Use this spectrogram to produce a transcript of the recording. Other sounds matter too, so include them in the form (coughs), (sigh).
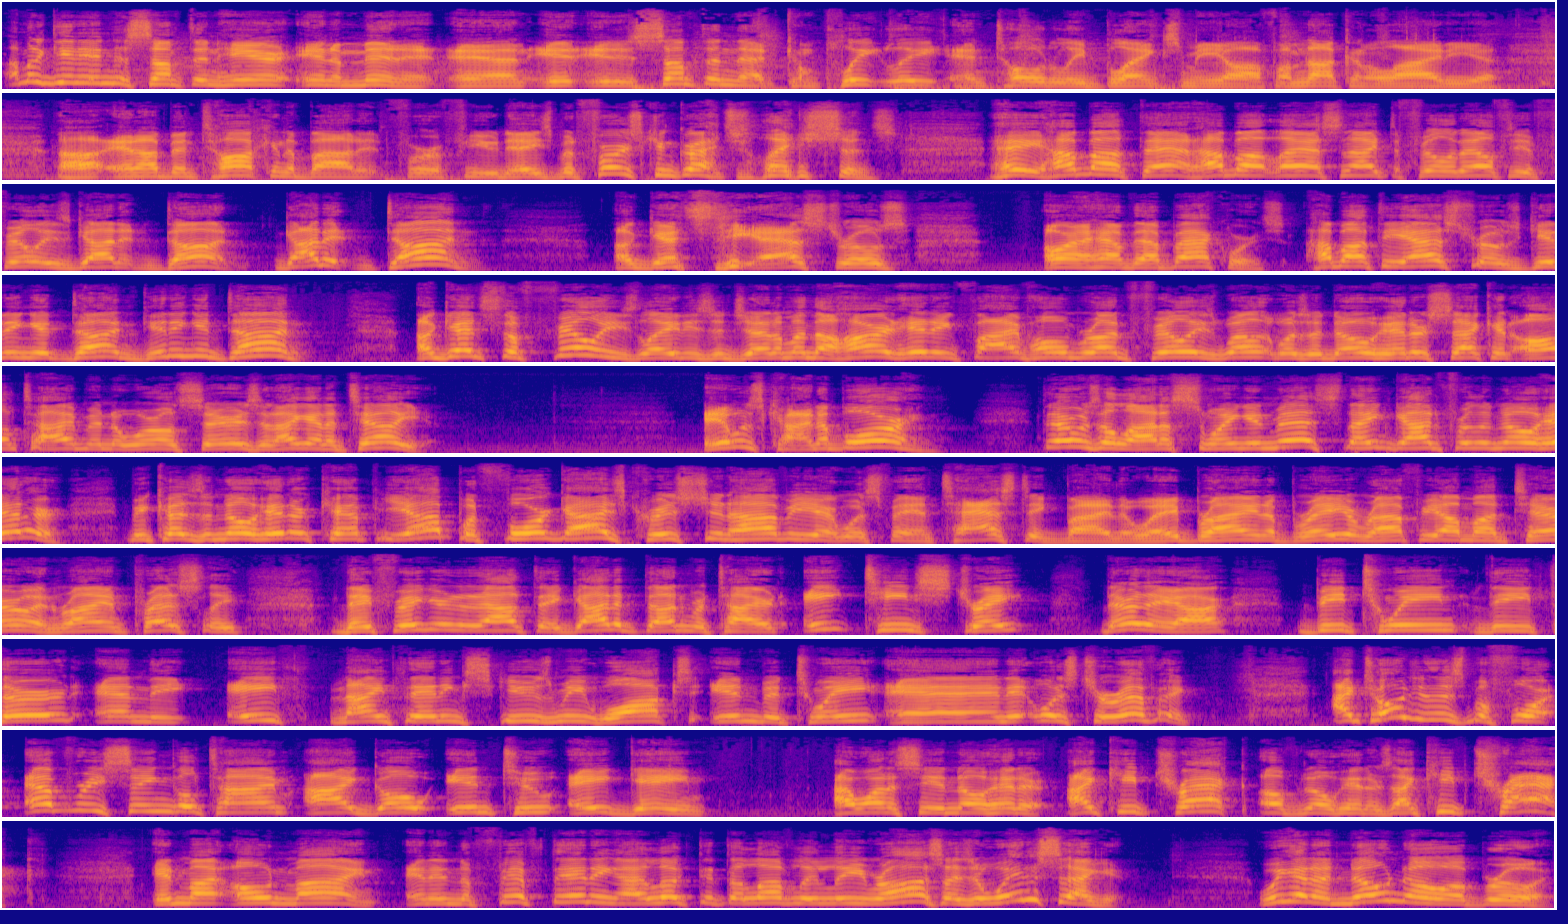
I'm going to get into something here in a minute, and it, it is something that completely and totally blanks me off. I'm not going to lie to you. Uh, and I've been talking about it for a few days. But first, (laughs) congratulations. Hey, how about that? How about last night? The Philadelphia Phillies got it done. Got it done against the Astros. Or I have that backwards. How about the Astros getting it done? Getting it done against the Phillies, ladies and gentlemen. The hard hitting five home run Phillies. Well, it was a no hitter, second all time in the World Series. And I got to tell you, it was kind of boring. There was a lot of swing and miss. Thank God for the no hitter because the no hitter kept you up. But four guys, Christian Javier was fantastic, by the way. Bryan Abreu, Rafael Montero, and Ryan Pressly. they figured it out. They got it done, retired 18 straight. There they are between the third and the eighth, ninth inning, excuse me, walks in between, and it was terrific. I told you this before. Every single time I go into a game, I want to see a no hitter. I keep track of no hitters. I keep track in my own mind. And in the fifth inning, I looked at the lovely Lee Ross. I said, wait a second. We got a no Noah brewing.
